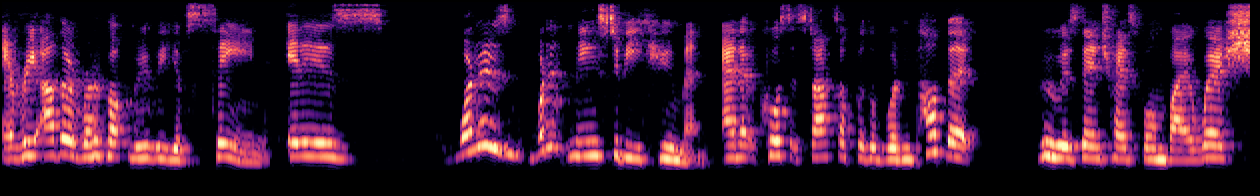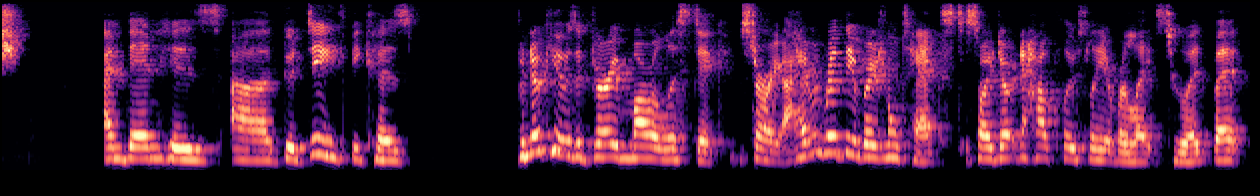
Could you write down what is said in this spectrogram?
every other robot movie you've seen. It is what it is what it means to be human. And of course it starts off with a wooden puppet who is then transformed by a wish and then his uh, good deeds because Pinocchio is a very moralistic story. I haven't read the original text, so I don't know how closely it relates to it, but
